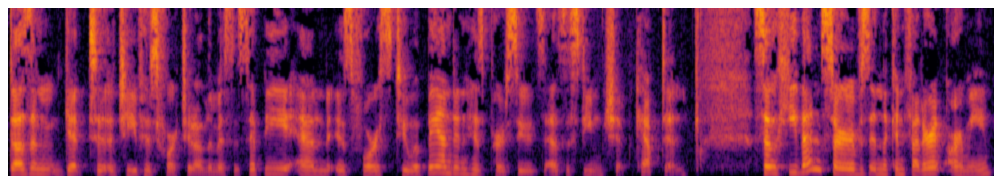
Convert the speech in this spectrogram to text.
doesn't get to achieve his fortune on the Mississippi and is forced to abandon his pursuits as a steamship captain. So he then serves in the Confederate Army,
